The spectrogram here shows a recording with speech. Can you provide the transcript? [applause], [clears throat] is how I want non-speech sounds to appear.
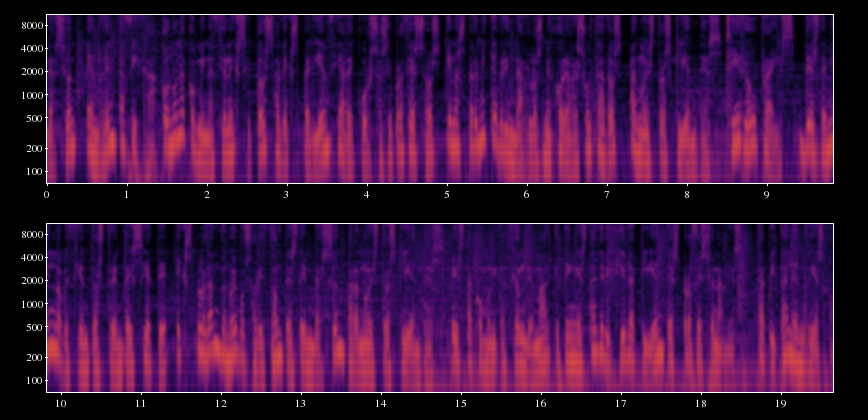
Inversión en renta fija, con una combinación exitosa de experiencia, recursos y procesos que nos permite brindar los mejores resultados a nuestros clientes. T. Price, desde 1937, explorando nuevos horizontes de inversión para nuestros clientes. Esta comunicación de marketing está dirigida a clientes profesionales. Capital en riesgo.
